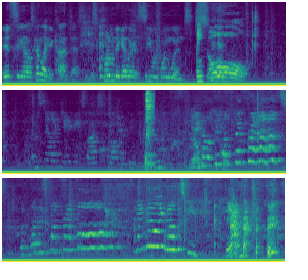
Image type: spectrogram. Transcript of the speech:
It's you know it's kind of like a contest. You just put them together and see which one wins. Soul. I'm stealing Jamie's last moment. I No. know they love their friends, but what is one friend for? And I know, I know the speed. Damn.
